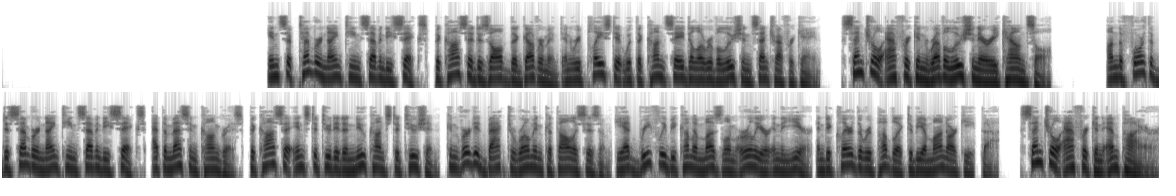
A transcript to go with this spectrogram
In September 1976, Bokassa dissolved the government and replaced it with the Conseil de la Révolution Centrafricaine Central African Revolutionary Council. On 4 December 1976, at the MESAN Congress, Bokassa instituted a new constitution, converted back to Roman Catholicism he had briefly become a Muslim earlier in the year and declared the republic to be a monarchy, the Central African Empire.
